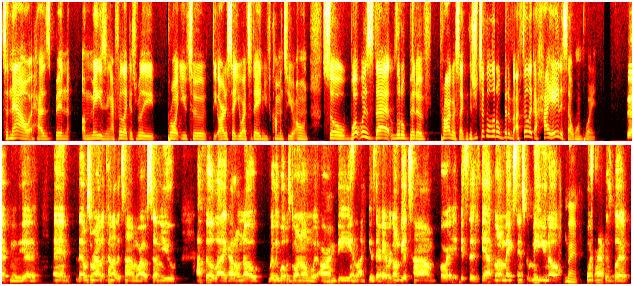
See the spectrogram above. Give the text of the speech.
to now has been amazing. I feel like it's really brought you to the artist that you are today and you've come into your own. So, what was that little bit of progress like? Because you took a little bit of, I feel like a hiatus at one point. Definitely, yeah. And that was around the kind of the time where I was telling you I felt like I don't know really what was going on with R and B, and like, is there ever going to be a time, or is the gap going to make sense for me? You know, right. when it happens. But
